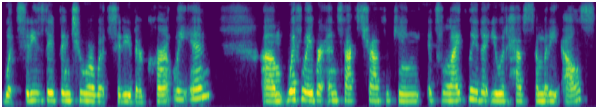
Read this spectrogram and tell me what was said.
what cities they've been to or what city they're currently in. Um, with labor and sex trafficking, it's likely that you would have somebody else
